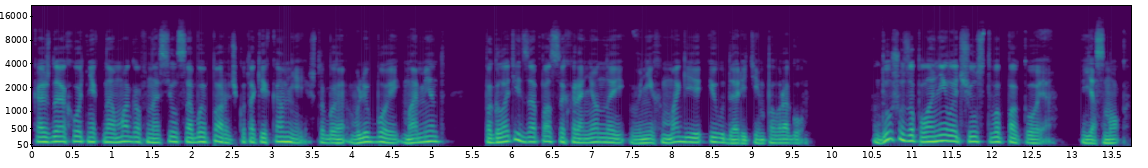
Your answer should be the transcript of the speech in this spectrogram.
Каждый охотник на магов носил с собой парочку таких камней, чтобы в любой момент поглотить запас сохраненной в них магии и ударить им по врагу. Душу заполонило чувство покоя. Я смог.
